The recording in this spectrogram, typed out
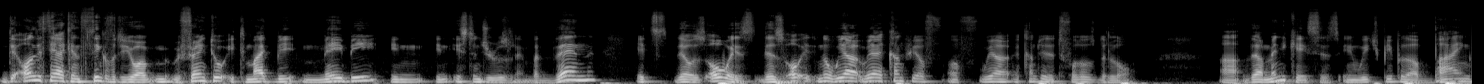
The only thing I can think of that you are referring to, it might be maybe in, in Eastern Jerusalem, but then it's there was always there's al- you know we are we are a country of, of we are a country that follows the law. Uh, there are many cases in which people are buying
